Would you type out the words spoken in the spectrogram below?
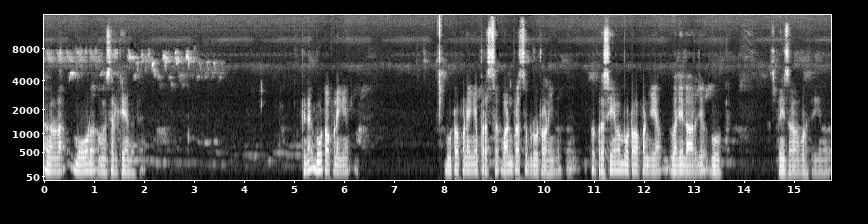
അങ്ങനെയുള്ള മോഡ് നമുക്ക് സെലക്ട് ചെയ്യാൻ പറ്റും. പിന്നെ boot opening boot opening press one press boot opening press ചെയ്യുമ്പോൾ ബൂട്ട് ഓപ്പൺ ചെയ്യാം. വലിയ ലാർജ് ബൂട്ട് സ്പേസാണ് കൊടുത്തിരിക്കുന്നത്.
